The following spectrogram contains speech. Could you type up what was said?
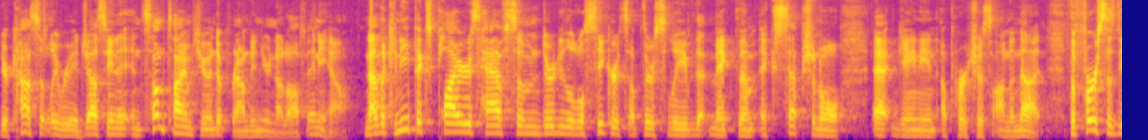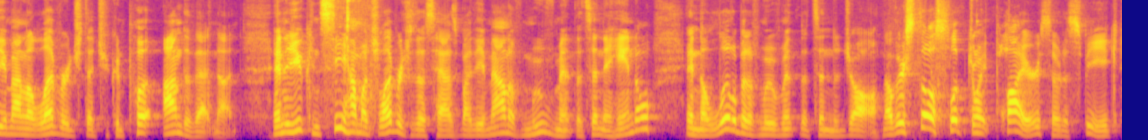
You're constantly readjusting it, and sometimes you end up rounding your nut off anyhow. Now, the Knipex pliers have some dirty little secrets up their sleeve that make them exceptional at gaining a purchase on a nut. The first is the amount of leverage that you can put onto that nut. And you can see how much leverage this has by the amount of movement that's in the handle and the little bit of movement that's in the jaw. Now, they're still slip joint pliers, so to speak,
